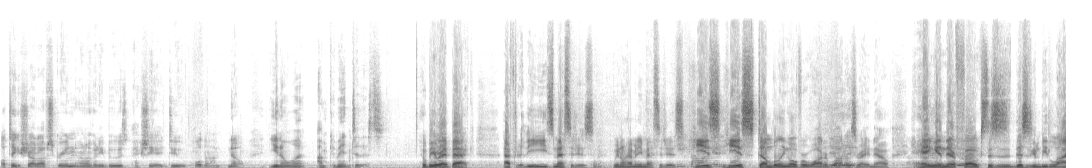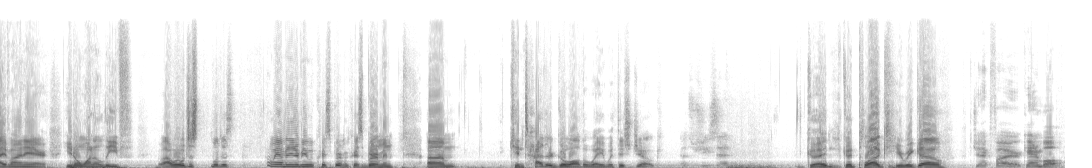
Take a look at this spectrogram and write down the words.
I'll take a shot off screen. I don't have any booze. Actually, I do. Hold on. No. You know what? I'm committing to this. He'll be right back after these messages. We don't have any messages. He's he is stumbling over water bottles right now. Hang in there, folks. This is this is gonna be live on air. You don't want to leave. Uh, we'll just we'll just we have an interview with Chris Berman. Chris Berman, um, can Tyler go all the way with this joke? That's what she said. Good good plug. Here we go. Jack Fire. Cannonball.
